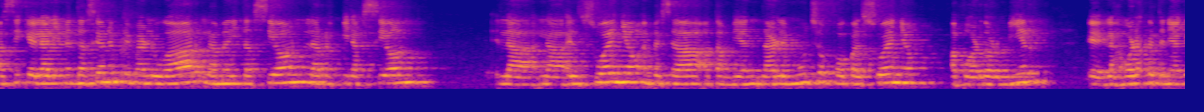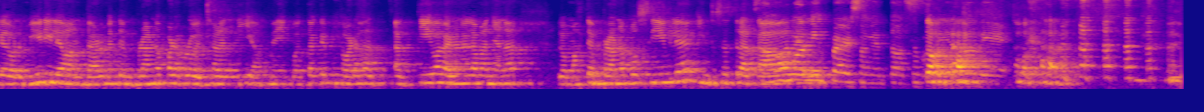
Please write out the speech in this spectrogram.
Así que la alimentación en primer lugar, la meditación, la respiración, el sueño, empecé a, también darle mucho foco al sueño, a poder dormir eh, las horas que tenía que dormir y levantarme temprano para aprovechar el día. Me di cuenta que mis horas activas eran en la mañana lo más temprano posible y entonces trataba Somos morning person entonces. Total, total.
